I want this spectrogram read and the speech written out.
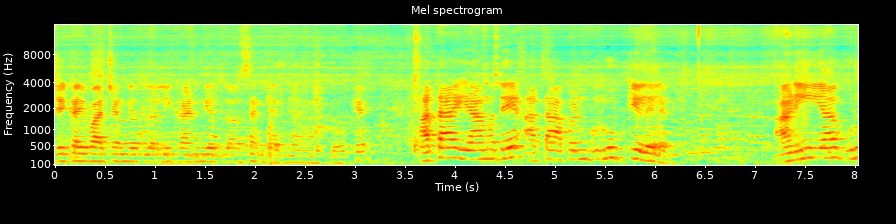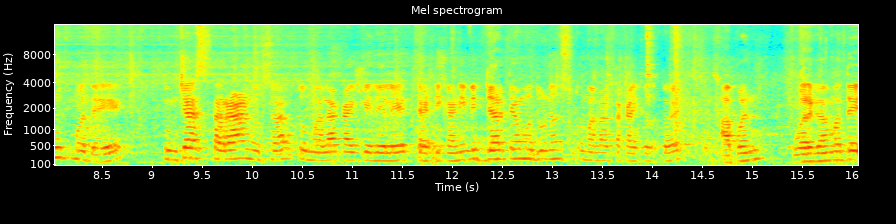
जे काही वाचन घेतलं लिखाण घेतलं संख्याज्ञान घेतलं ओके आता यामध्ये आता आपण ग्रुप केलेले आणि या ग्रुपमध्ये तुमच्या स्तरानुसार तुम्हाला काय केलेले आहेत त्या ठिकाणी विद्यार्थ्यांमधूनच तुम्हाला आता काय करतोय आपण वर्गामध्ये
